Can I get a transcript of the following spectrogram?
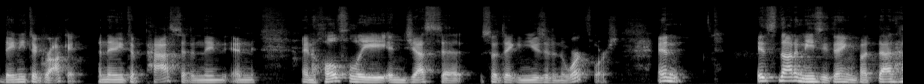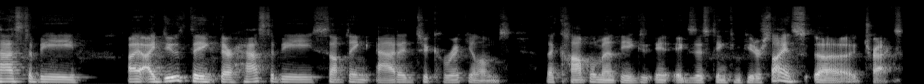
they need to grok it and they need to pass it and they and and hopefully ingest it so they can use it in the workforce. And it's not an easy thing, but that has to be I, I do think there has to be something added to curriculums that complement the ex- existing computer science uh, tracks.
